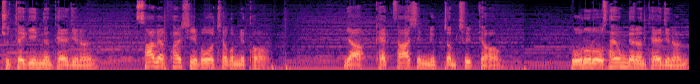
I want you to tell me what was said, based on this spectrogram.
주택이 있는 대지는 485제곱미터, 약 146.7평, 도로로 사용되는 대지는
